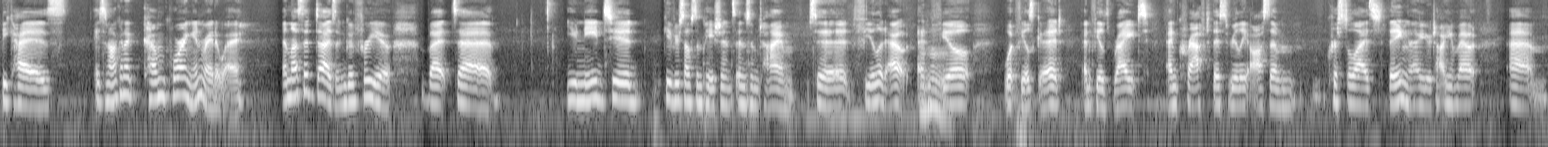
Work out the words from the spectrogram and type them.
Because it's not going to come pouring in right away unless it does and good for you. But uh, you need to give yourself some patience and some time to feel it out and feel what feels good and feels right and craft this really awesome crystallized thing that you're talking about. Um,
